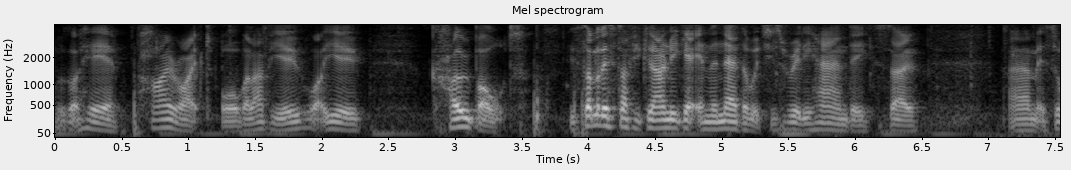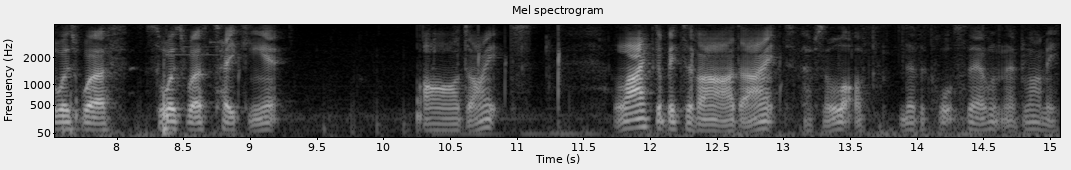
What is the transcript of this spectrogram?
We've got here pyrite ore. We'll have you. What are you? Cobalt. Some of this stuff you can only get in the Nether, which is really handy. So um, it's always worth it's always worth taking it. Ardite. Like a bit of Ardite. There's a lot of nether quartz there, wasn't there? Blimey.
